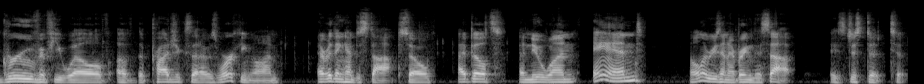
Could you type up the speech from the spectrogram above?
groove, if you will, of, of the projects that I was working on. Everything had to stop. So I built a new one. And the only reason I bring this up is just to to,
